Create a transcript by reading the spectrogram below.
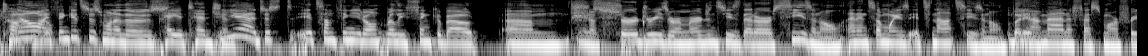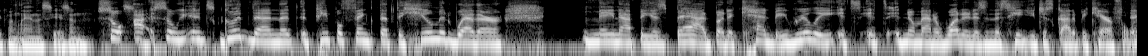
talk about? no, about? I think it's just one of those. pay attention. Yeah, just it's something you don't really think about. Um, you know, surgeries or emergencies that are seasonal, and in some ways it's not seasonal, but Yeah. it manifests more frequently in the season. So, I so it's good then that people think that the humid weather may not be as bad, but it can be. Really, it's it's no matter what it is in this heat, you just got to be careful. with them,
